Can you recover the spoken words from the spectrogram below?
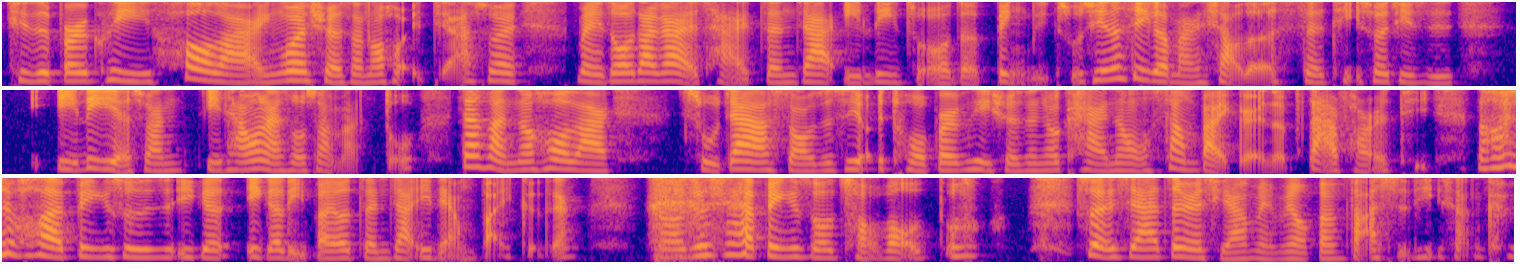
其实 Berkeley 后来因为学生都回家，所以每周大概也才增加一例左右的病例数。其实那是一个蛮小的 city，所以其实一例也算以台湾来说算蛮多。但反正后来暑假的时候，就是有一坨 Berkeley 学生就开那种上百个人的大 party，然后就后来病例数是一个一个礼拜又增加一两百个这样，然后就现在病例数超爆多，所以现在这学期他们也没有办法实体上课。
